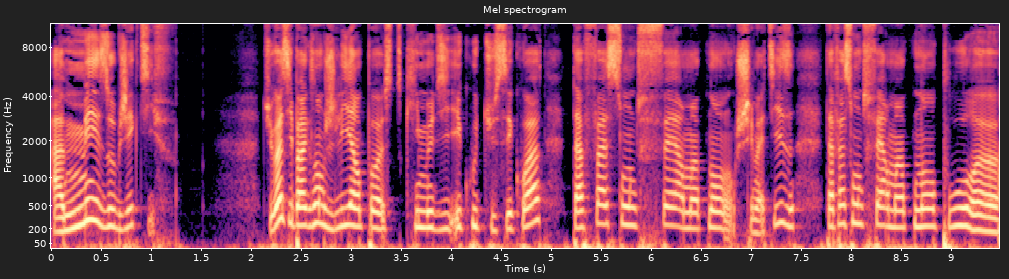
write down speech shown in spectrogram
à mes objectifs? Tu vois, si par exemple je lis un post qui me dit écoute, tu sais quoi, ta façon de faire maintenant, schématise, ta façon de faire maintenant pour euh,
